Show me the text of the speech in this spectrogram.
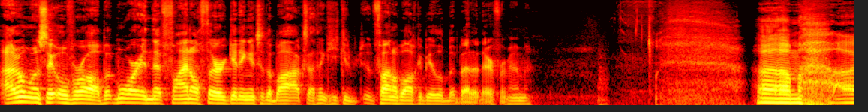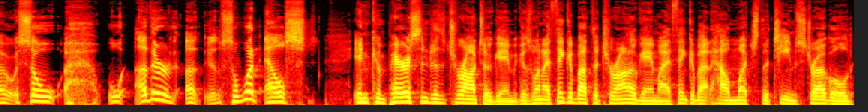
I don't want to say overall, but more in the final third, getting into the box. I think he could. Final ball could be a little bit better there from him. Um. Uh, so, other. Uh, so, what else in comparison to the Toronto game? Because when I think about the Toronto game, I think about how much the team struggled,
